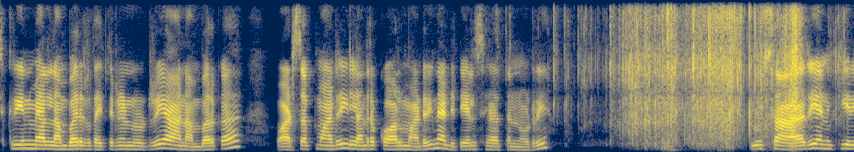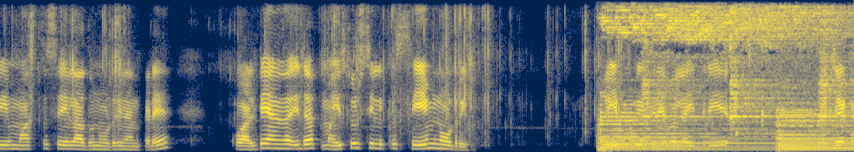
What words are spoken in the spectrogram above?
ಸ್ಕ್ರೀನ್ ಮೇಲೆ ನಂಬರ್ ಇರ್ತೈತೆ ರೀ ನೋಡಿರಿ, ಆ ನಂಬರ್ಗೆ ವಾಟ್ಸಪ್ ಮಾಡಿರಿ, ಇಲ್ಲಾಂದ್ರೆ ಕಾಲ್ ಮಾಡಿರಿ, ನಾ ಡೀಟೇಲ್ಸ್ ಹೇಳ್ತೇನೆ ನೋಡಿರಿ. ಇವು ಸಾರಿ ಅನ್ಕಿರಿ, ಮಸ್ತ್ ಸೇಲ್ ಅದು ನೋಡಿರಿ ನನ್ನ ಕಡೆ. ಕ್ವಾಲಿಟಿ ಅಂದ್ರೆ ಇದು ಮೈಸೂರು ಸಿಲ್ಕ್ ಸೇಮ್ ನೋಡಿರಿ. ರೀಸನೇಬಲ್ ಐತ್ರಿ ಬಜೆಟ್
